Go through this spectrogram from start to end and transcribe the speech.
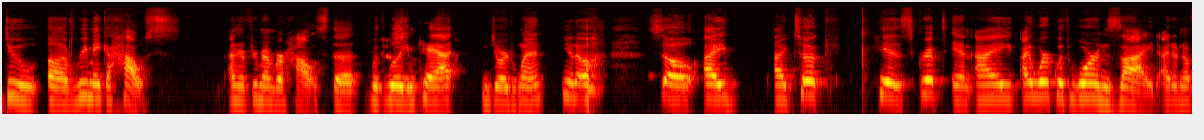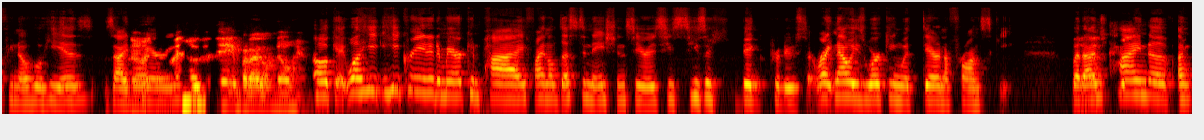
do uh, remake a House. I don't know if you remember House, the with William Katt and George Wendt. You know, so I I took his script and I I work with Warren Zide. I don't know if you know who he is. Zide No, I, I know the name, but I don't know him. Okay, well, he he created American Pie, Final Destination series. He's he's a big producer. Right now, he's working with Darren Aronofsky. But Oh, I'm that's cool. kind of I'm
